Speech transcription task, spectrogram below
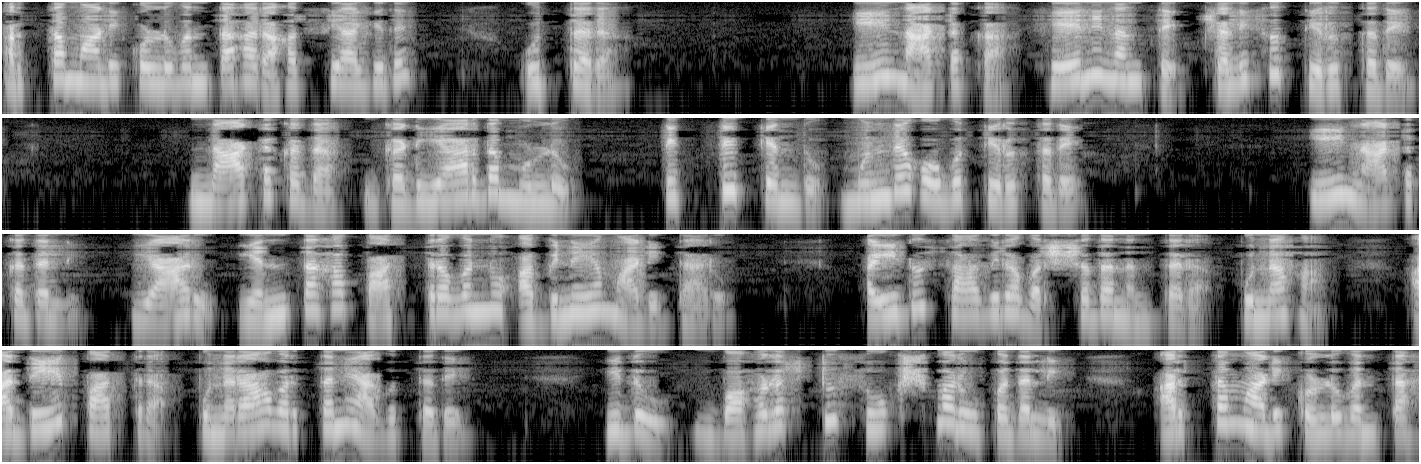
ಅರ್ಥ ಮಾಡಿಕೊಳ್ಳುವಂತಹ ರಹಸ್ಯ ಆಗಿದೆ ಉತ್ತರ. ಈ ನಾಟಕ ಹೇನಿನಂತೆ ಚಲಿಸುತ್ತಿರುತ್ತದೆ. ನಾಟಕದ ಗಡಿಯಾರದ ಮುಳ್ಳು ಟಿಕ್ ಟಿಕ್ ಎಂದು ಮುಂದೆ ಹೋಗುತ್ತಿರುತ್ತದೆ. ಈ ನಾಟಕದಲ್ಲಿ ಯಾರು ಎಂತಹ ಪಾತ್ರವನ್ನು ಅಭಿನಯ ಮಾಡಿದ್ದಾರೋ? ಐದು ಸಾವಿರ ವರ್ಷದ ನಂತರ ಪುನಃ ಅದೇ ಪಾತ್ರ ಪುನರಾವರ್ತನೆ ಆಗುತ್ತದೆ. ಇದು ಬಹಳಷ್ಟು ಸೂಕ್ಷ್ಮ ರೂಪದಲ್ಲಿ ಅರ್ಥ ಮಾಡಿಕೊಳ್ಳುವಂತಹ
